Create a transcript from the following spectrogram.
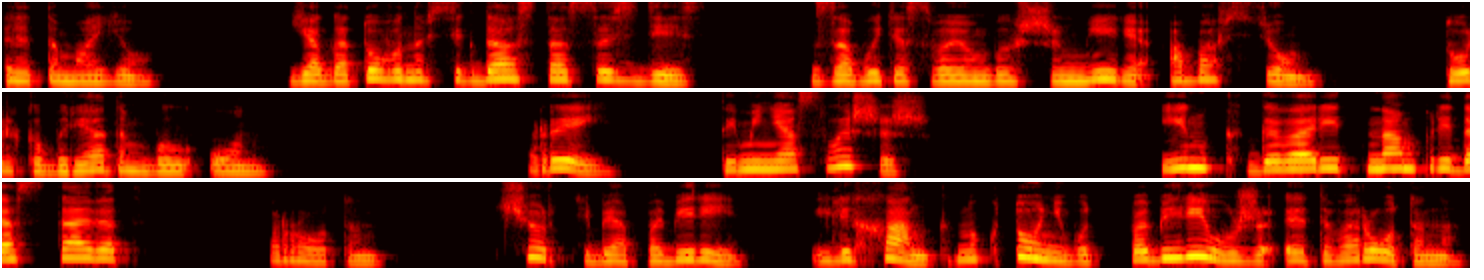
это мое. Я готова навсегда остаться здесь, забыть о своем бывшем мире, обо всем. Только бы рядом был он. «Рэй, ты меня слышишь?» «Инг говорит, нам предоставят...» «Ротан, черт тебя побери!» Или Ханк, ну кто-нибудь, побери уже этого Ротана.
